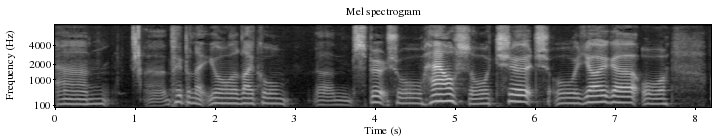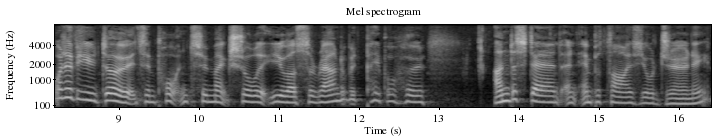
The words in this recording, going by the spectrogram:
um, uh, people at your local um, spiritual house or church or yoga or whatever you do, it's important to make sure that you are surrounded with people who understand and empathize your journey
